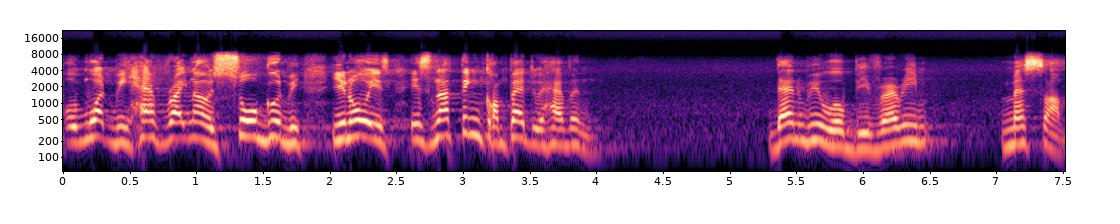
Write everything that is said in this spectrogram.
what we have right now is so good. We, you know, is is nothing compared to heaven. Then we will be very messed up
